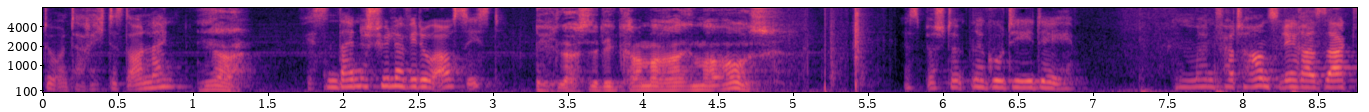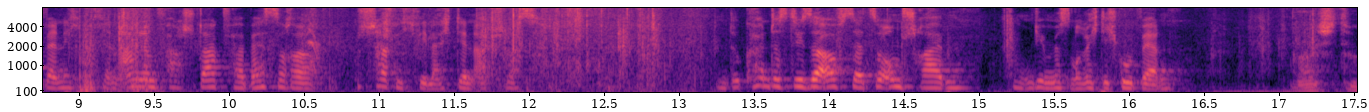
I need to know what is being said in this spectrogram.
Du unterrichtest online? Ja, Wissen deine Schüler, wie du aussiehst? ich lasse die Kamera immer aus. Ist bestimmt eine gute Idee. Mein Vertrauenslehrer sagt, wenn ich mich in einem Fach stark verbessere, schaffe ich vielleicht den Abschluss. Du könntest diese Aufsätze umschreiben. Die müssen richtig gut werden. Weißt du,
